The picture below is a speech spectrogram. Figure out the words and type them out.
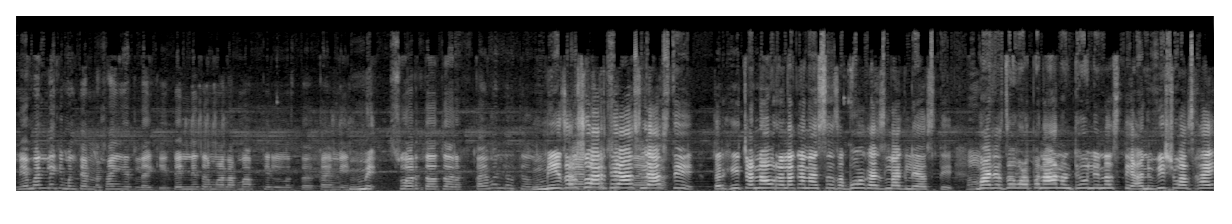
मी म्हणले की मग त्यांना सांगितलंय की त्यांनी जर मला माफ केलं नसतं काय मी मी स्वार्थ तर काय म्हणले होते? मी जर स्वार्थी असले असते तर हिच्या नवऱ्याला का नाही सजा भोगायला लागली असते? माझ्या जवळ पण आणून ठेवली नसते आणि विश्वास आहे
